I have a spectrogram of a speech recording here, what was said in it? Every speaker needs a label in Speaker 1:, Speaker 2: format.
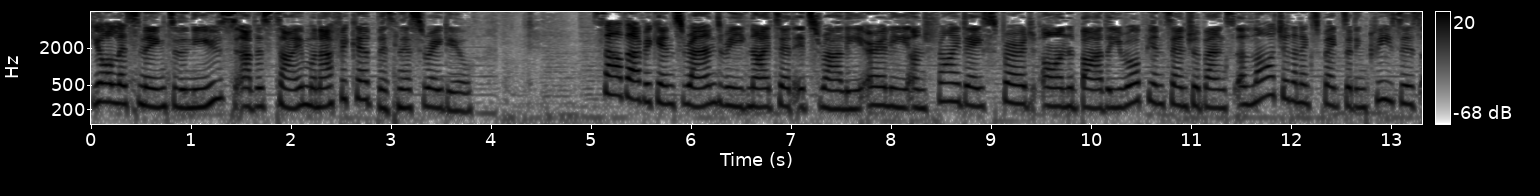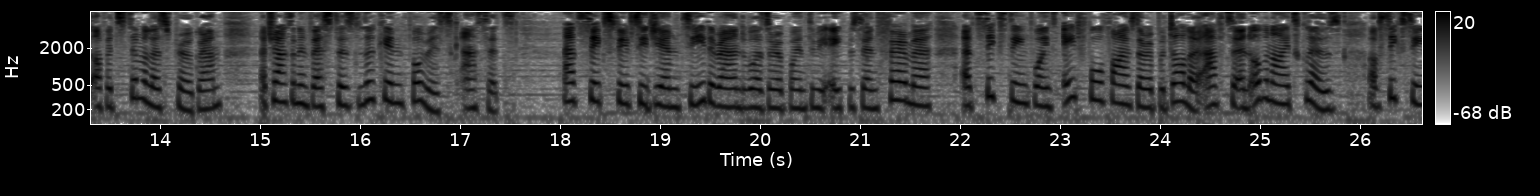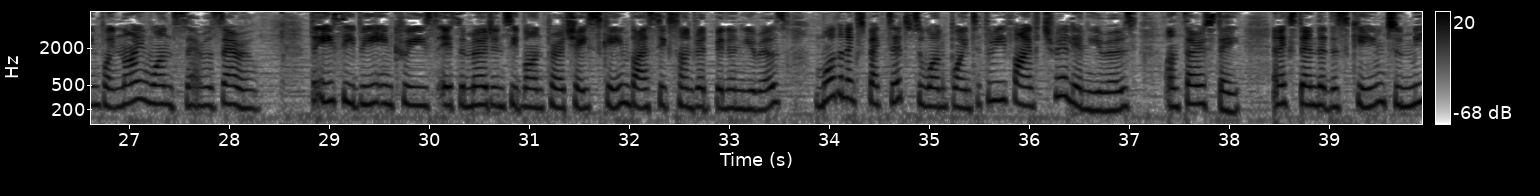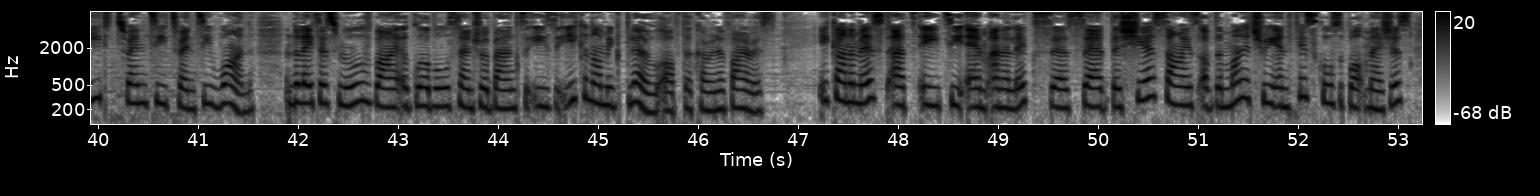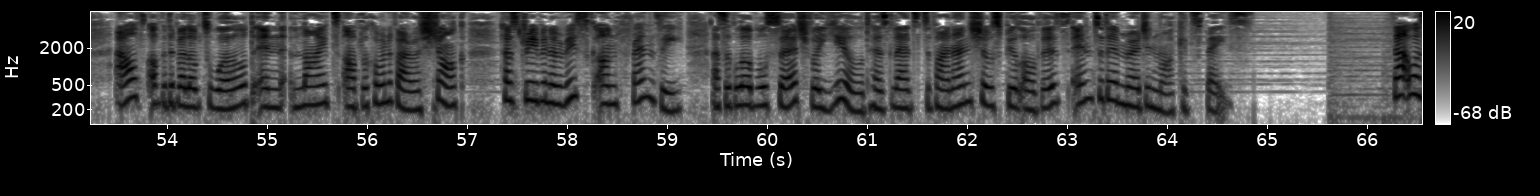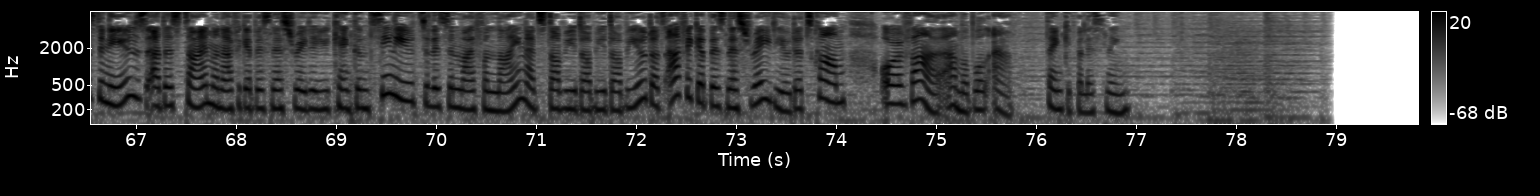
Speaker 1: You're listening to the news at this time on Africa Business Radio. South Africa's rand reignited its rally early on Friday, spurred on by the European Central Bank's a larger than expected increases of its stimulus program, attracting investors looking for risk assets. At 6.50 GMT, the rand was 0.38% firmer at 16.845 per dollar after an overnight close of 16.9100. The ECB increased its emergency bond purchase scheme by 600 billion euros, more than expected to 1.35 trillion euros on Thursday, and extended the scheme to mid-2021, and the latest move by a global central bank to ease the economic blow of the coronavirus. Economists at ETM Analytics uh, said the sheer size of the monetary and fiscal support measures out of the developed world in light of the coronavirus shock has driven a risk-on frenzy as a global search for yield has led to financial spillovers into the emerging market space. That was the news at this time on Africa Business Radio. You can continue to listen live online at www.africabusinessradio.com or via our mobile app. Thank you for listening.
